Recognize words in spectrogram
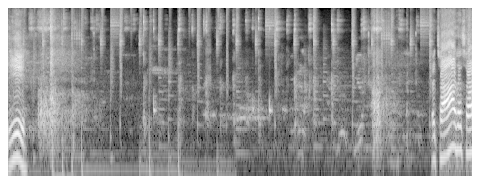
ดีช้าช้าช้าช้า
